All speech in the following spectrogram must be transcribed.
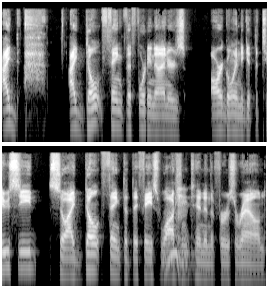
I, I don't think the 49ers are going to get the two seed, so I don't think that they face hmm. Washington mm. in the first round.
